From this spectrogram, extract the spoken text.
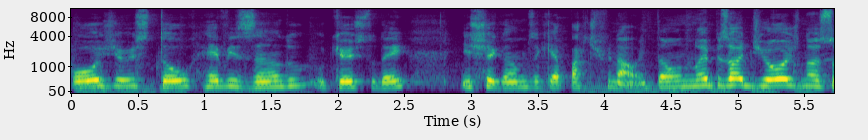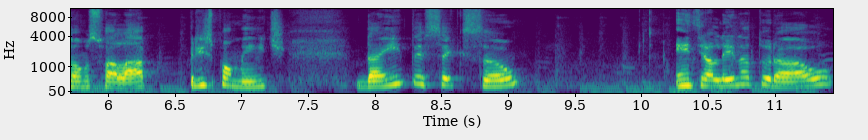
hoje eu estou revisando o que eu estudei e chegamos aqui à parte final. Então, no episódio de hoje, nós vamos falar principalmente da intersecção entre a lei natural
